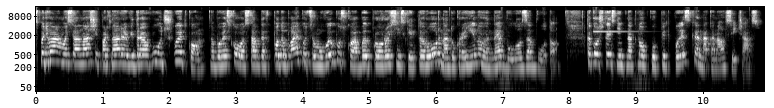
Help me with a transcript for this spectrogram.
Сподіваємося, наші партнери відреагують швидко. Обов'язково ставте вподобайку цьому випуску, аби про російський терор над Україною не було забуто. Також тисніть на кнопку підписки на канал Січас.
